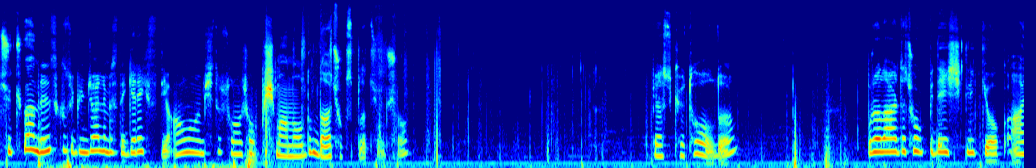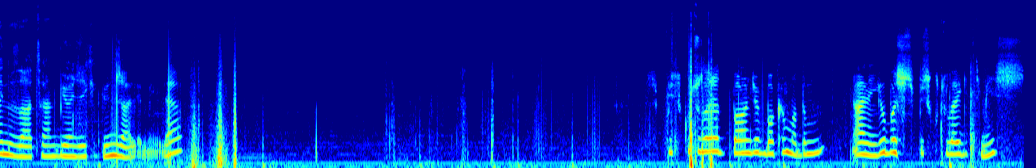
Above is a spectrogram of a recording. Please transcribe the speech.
Çünkü ben deniz kızı güncellemesine gereksiz diye almamıştım. Sonra çok pişman oldum. Daha çok zıplatıyormuş o. Biraz kötü oldu. Buralarda çok bir değişiklik yok. Aynı zaten bir önceki güncellemeyle. Sürpriz kutulara daha önce bakamadım. Yani yılbaşı sürpriz kutulara gitmiş.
